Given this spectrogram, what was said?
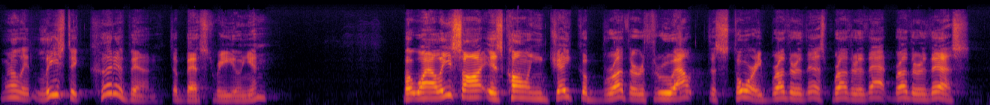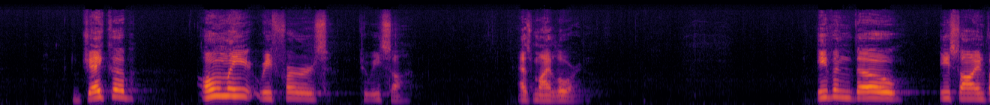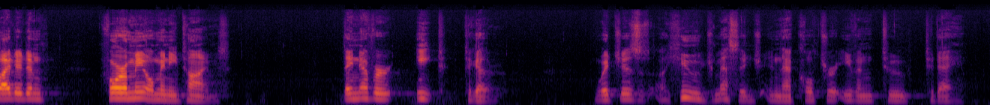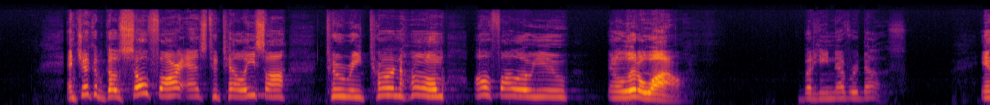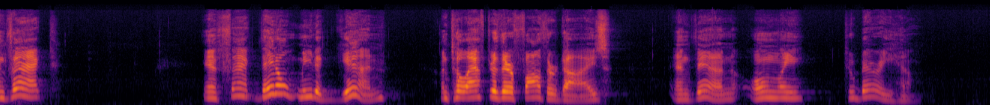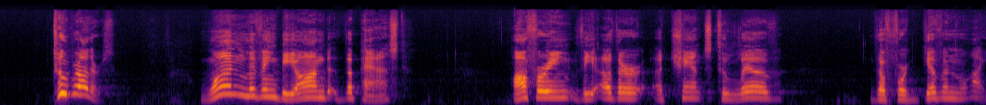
Well, at least it could have been the best reunion. But while Esau is calling Jacob brother throughout the story brother this, brother that, brother this. Jacob only refers to Esau as my Lord. Even though Esau invited him for a meal many times, they never eat together, which is a huge message in that culture even to today. And Jacob goes so far as to tell Esau to return home. I'll follow you in a little while. But he never does. In fact, in fact, they don't meet again until after their father dies, and then only to bury him. Two brothers, one living beyond the past, offering the other a chance to live the forgiven life.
